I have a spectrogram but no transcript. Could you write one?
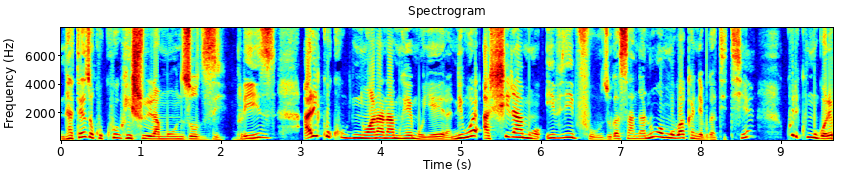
ntatezo kukuhishurira mu nzozi please. Ariko ukunywana na mwe mu yera ni we ashiramo ibyipfuzo ugasanga n'uwo mwubakanye bwa ati tiye kuri ko umugore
